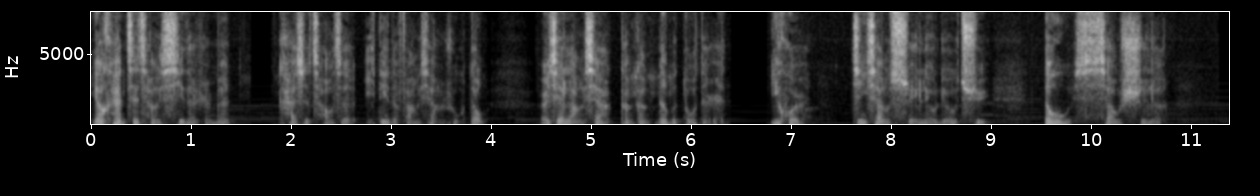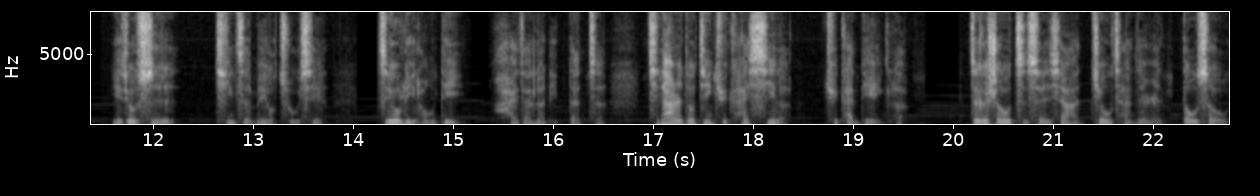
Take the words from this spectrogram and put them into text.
要看这场戏的人们开始朝着一定的方向蠕动，而且廊下刚刚那么多的人，一会儿竟像水流流去，都消失了。也就是晴子没有出现，只有李龙弟还在那里等着，其他人都进去看戏了，去看电影了。这个时候只剩下纠缠的人兜售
